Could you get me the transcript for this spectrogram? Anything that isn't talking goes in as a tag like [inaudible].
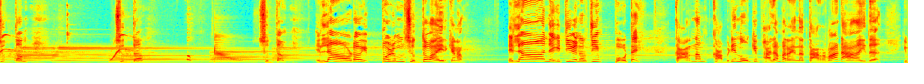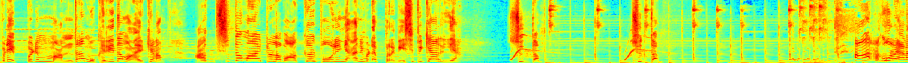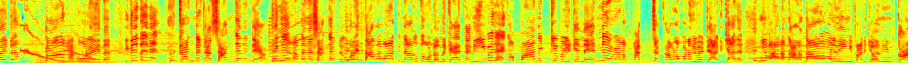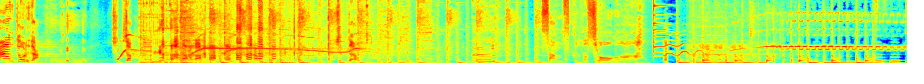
ശുദ്ധം. ശുദ്ധം. ശുദ്ധം. എല്ലായിടവും എപ്പോഴും ശുദ്ധമായിരിക്കണം. എല്ലാ നെഗറ്റീവ് എനർജിയും പോട്ടെ. കാരണം കബഡി നോക്കി ഫലം പറയുന്ന തറവാടാ ഇത്. ഇവിടെ എപ്പോഴും മന്ത്രമുഖരിതമായിരിക്കണം. അശുദ്ധമായിട്ടുള്ള വാക്കുകൾ പോലും ഞാൻ ഇവിടെ പ്രവേശിപ്പിക്കാറില്ല. ശുദ്ധം. ശുദ്ധം. ആരുടെ കൂറയാണോ ഇത്? ആരുടെ കൂറ ഇത് ഇത്. കണ്ടിട്ട് ശങ്കരന്റെ തെങ്ങേറാൻ വരുന്ന ശങ്കരന്റെ കുറെ തറവാട്ടിനകത്ത് കൊണ്ടുവന്ന് കയറ്റാൻ ഇവരെയൊക്കെ പണിക്ക് വിളിക്കുന്ന എന്നെ വേണം പച്ച കവളമടൽ വെട്ടി അടിക്കാൻ നീ വേണം നാളെ നാളെ മുതൽ നീ പഠിക്കുക നീ കാണിച്ചു കൊടുക്കാം. സംസ്കൃത ശ്ലോകമാ.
